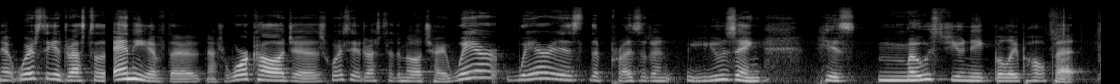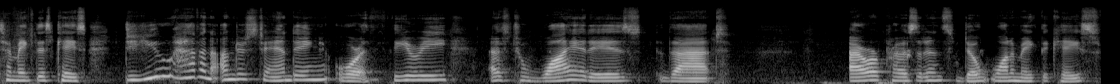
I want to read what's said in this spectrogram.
Now, where's the address to any of the national war colleges? Where's the address to the military? Where where is the president using his most unique bully pulpit to make this case? Do you have an understanding or a theory as to why it is that our presidents don't want to make the case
